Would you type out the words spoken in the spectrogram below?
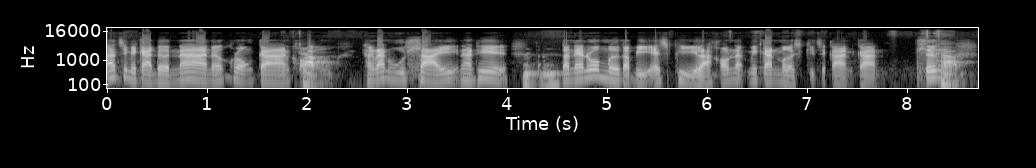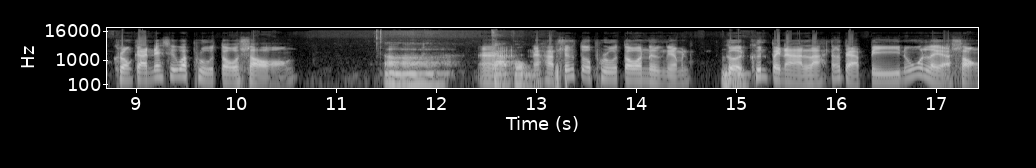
น่าจะมีการเดินหน้าเนื้อโครงการของทางด้านวูดไซต์นะที่ตอนนี้ร่วมมือกับ BHP แล้วเขามีการเมิร์จกิจการกัน ซึ่งโครงการนี้ชื่อว่า Pluto สอง นะครับ ซึ่งตัว Pluto หนึ่งเนี่ยมันเกิดขึ้นไปนานละตั้งแต่ปีนู้นเลยอะสอง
